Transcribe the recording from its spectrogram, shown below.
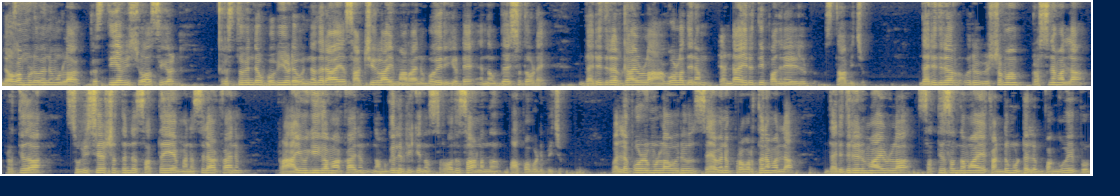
ലോകം മുഴുവനുമുള്ള ക്രിസ്തീയ വിശ്വാസികൾ ക്രിസ്തുവിന്റെ ഉപവിയുടെ ഉന്നതരായ സാക്ഷികളായി മാറാൻ ഉപകരിക്കട്ടെ എന്ന ഉദ്ദേശത്തോടെ ദരിദ്രർക്കായുള്ള ആഗോള ദിനം രണ്ടായിരത്തി പതിനേഴിൽ സ്ഥാപിച്ചു. ദരിദ്രർ ഒരു വിഷമ പ്രശ്നമല്ല പ്രത്യുത സുവിശേഷത്തിന്റെ സത്തയെ മനസ്സിലാക്കാനും പ്രായോഗികമാക്കാനും നമുക്ക് ലഭിക്കുന്ന സ്രോതസ്സാണെന്ന് പാപ്പ പഠിപ്പിച്ചു. വല്ലപ്പോഴുമുള്ള ഒരു സേവന പ്രവർത്തനമല്ല ദരിദ്രരുമായുള്ള സത്യസന്ധമായ കണ്ടുമുട്ടലും പങ്കുവയ്പ്പും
